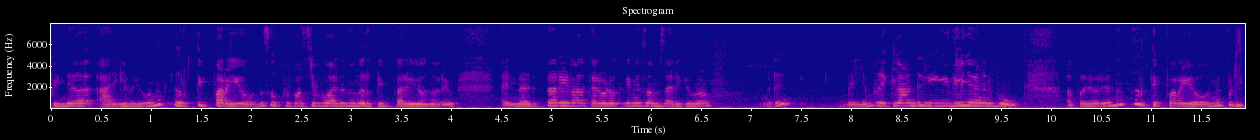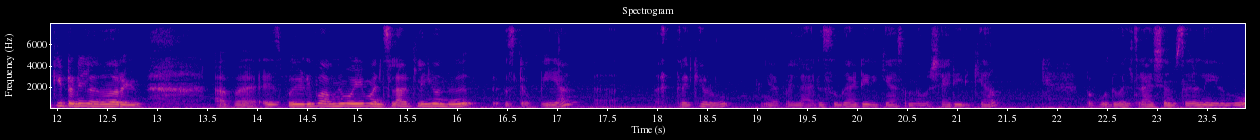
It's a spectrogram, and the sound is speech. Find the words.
പിന്നെ ആരെങ്കിലും പറയും ഒന്ന് നിർത്തി പറയുമോ ഒന്ന് സൂപ്പർ ഫാസ്റ്റ് പോകാതെ ഒന്ന് നിർത്തി പറയുമോ എന്ന് പറയും. എന്നെ അടുത്തറിയുന്ന ആൾക്കാരോടൊക്കെ ഇങ്ങനെ സംസാരിക്കുമ്പോൾ അങ്ങോട്ട് വെല്ലും ബ്രേക്കിലാണ്ട് രീതിയിൽ ഞാൻ അങ്ങനെ പോകും അപ്പോൾ അവർ ഒന്ന് നിർത്തി പറയോ? ഒന്ന് പിടിക്കിട്ടണില്ല എന്ന് പറയും. അപ്പോൾ സ്പീഡിൽ പറഞ്ഞു പോയി മനസ്സിലാക്കില്ലെങ്കിൽ ഒന്ന് സ്റ്റോപ്പ് ചെയ്യുക അത്രയൊക്കെ ഉള്ളൂ. അപ്പോൾ എല്ലാവരും സുഖമായിട്ടിരിക്കുക സന്തോഷമായിട്ടിരിക്കുക അപ്പോൾ പുതുവത്സരാശംസകൾ നേരുന്നു.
